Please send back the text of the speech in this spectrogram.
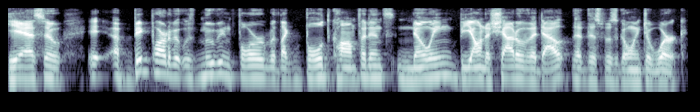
Yeah, so it, a big part of it was moving forward with like bold confidence, knowing beyond a shadow of a doubt that this was going to work.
